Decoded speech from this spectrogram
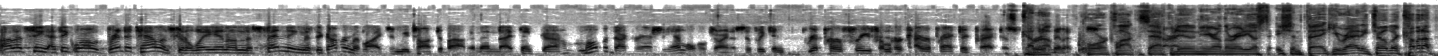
Uh, let's see. I think well, Brenda Talent's going to weigh in on the spending that the government likes, and we talked about. And then I think uh, I'm hoping Dr. Ashley Emil will join us if we can rip her free from her chiropractic practice coming for up a minute. Four o'clock this afternoon right. here on the radio station. Thank you, Randy Tobler. Coming up,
